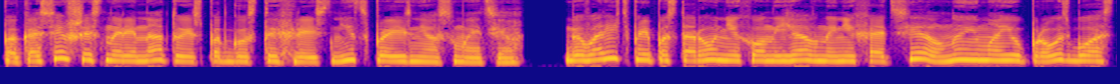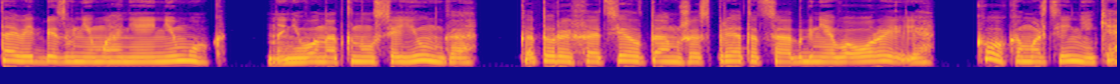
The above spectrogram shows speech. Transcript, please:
Покосившись на Ренату из-под густых ресниц, произнес Мэтью. Говорить при посторонних он явно не хотел, но и мою просьбу оставить без внимания не мог. На него наткнулся Юнга, который хотел там же спрятаться от гнева Орейли, Кока Мартиники.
